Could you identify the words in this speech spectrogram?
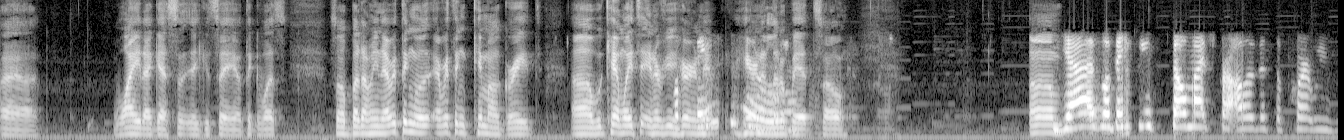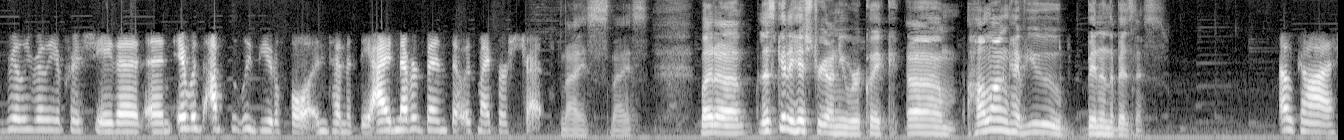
uh, white. I guess you could say. I think it was. So, but I mean, everything was everything came out great. Uh, we can't wait to interview Well, her in, here in a little bit. So. Um, yes well thank you so much for all of the support we really really appreciate it and it was absolutely beautiful in tennessee i had never been so it was my first trip Nice, nice. But uh, let's get a history on you real quick. Um, how long have you been in the business? oh gosh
